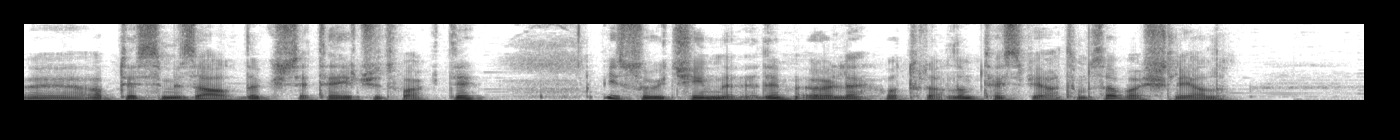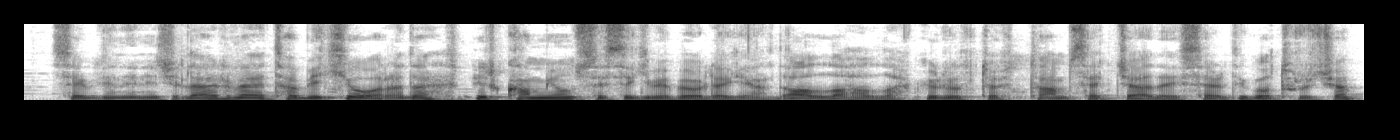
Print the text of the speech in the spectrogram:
e, abdestimizi aldık işte teheccüd vakti. Bir su içeyim de dedim öyle oturalım tesbihatımıza başlayalım. Sevgili dinleyiciler ve tabii ki o arada bir kamyon sesi gibi böyle geldi. Allah Allah gürültü. Tam seccadeyi serdik oturacağım.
